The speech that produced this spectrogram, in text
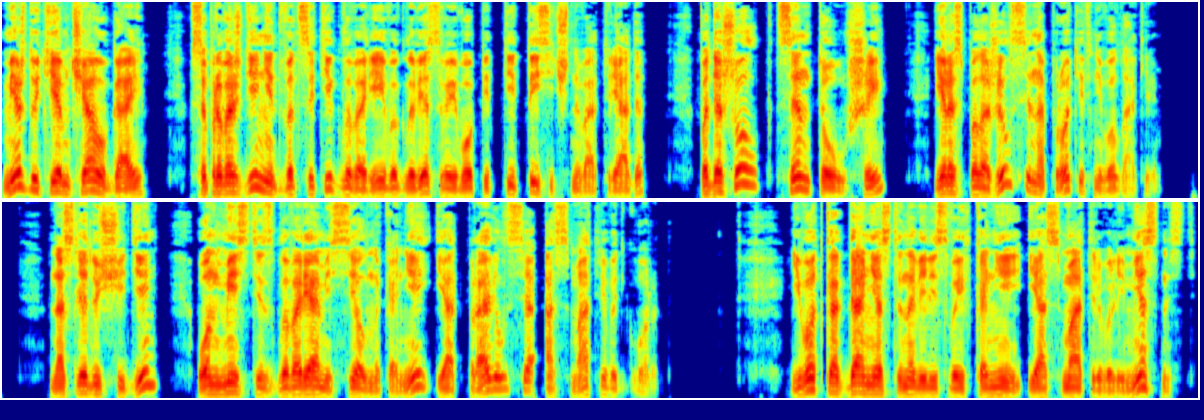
Между тем Чао Гай в сопровождении двадцати главарей во главе своего пятитысячного отряда подошел к Центоуши и расположился напротив него лагерем. На следующий день он вместе с главарями сел на коней и отправился осматривать город. И вот, когда они остановили своих коней и осматривали местность,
